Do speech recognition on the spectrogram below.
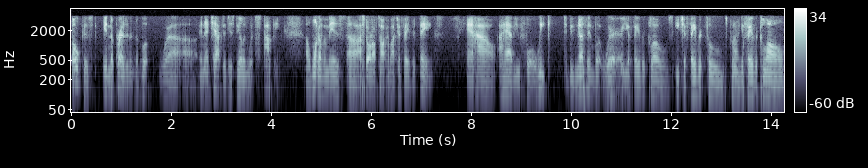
focused in the present in the book, where uh, in that chapter just dealing with stopping. Uh, one of them is uh, I start off talking about your favorite things and how I have you for a week to do nothing but wear your favorite clothes, eat your favorite foods, put on your favorite cologne.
